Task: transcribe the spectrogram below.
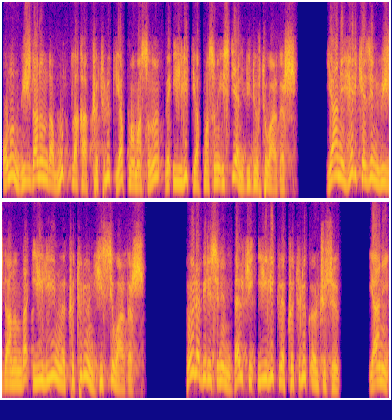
onun vicdanında mutlaka kötülük yapmamasını ve iyilik yapmasını isteyen bir dürtü vardır. Yani herkesin vicdanında iyiliğin ve kötülüğün hissi vardır. Böyle birisinin belki iyilik ve kötülük ölçüsü yani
